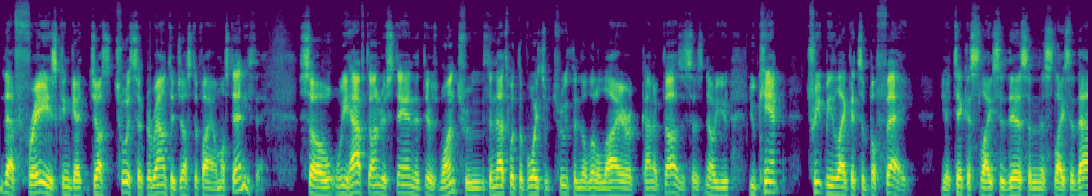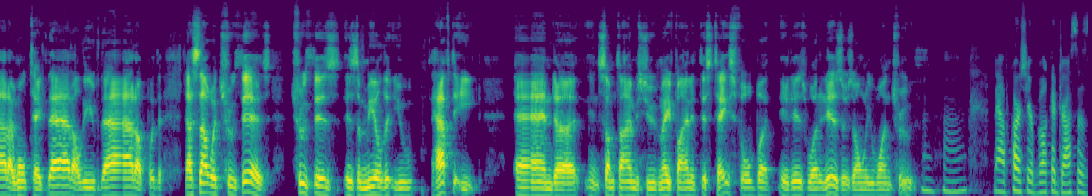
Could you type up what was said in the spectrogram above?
that phrase can get just twisted around to justify almost anything. So we have to understand that there's one truth, and that's what the voice of truth in the little liar kind of does. It says, no, you you can't treat me like it's a buffet you know, take a slice of this and a slice of that. I won't take that. I'll leave that. I'll put that. That's not what truth is. Truth is is a meal that you have to eat, and uh, and sometimes you may find it distasteful, but it is what it is. There's only one truth. Mm-hmm. Now, of course, your book addresses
